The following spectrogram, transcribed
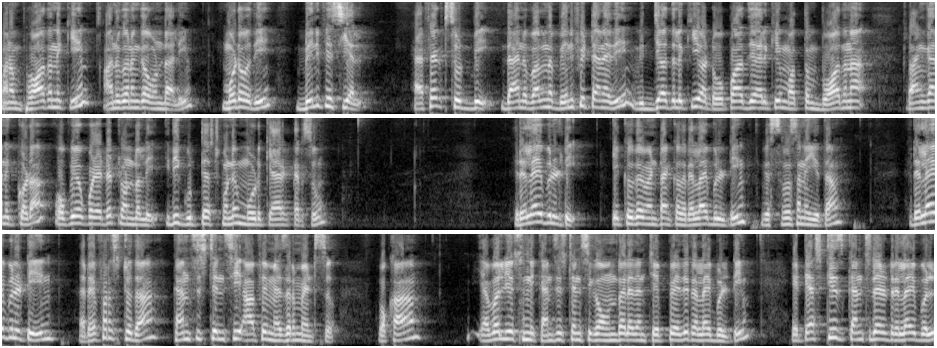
మన బోధనకి అనుగుణంగా ఉండాలి. మూడవది బెనిఫిషియల్ ఎఫెక్ట్ షుడ్ బి. దాని వలన బెనిఫిట్ అనేది విద్యార్థులకి అటు ఉపాధ్యాయులకి మొత్తం బోధన రంగానికి కూడా ఉపయోగపడేటట్లు ఉండాలి. ఇది గుడ్ టెస్ట్ మూడు క్యారెక్టర్స్. రిలయబిలిటీ. ఎక్కువగా వింటాం కదా. రిలయబిలిటీ విశ్వసనీయత. Reliability refers to the consistency of a measurements ఒక ఎవల్యూషన్ కన్సిస్టెన్సీగా ఉందా లేదని చెప్పేది reliability a test is considered reliable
